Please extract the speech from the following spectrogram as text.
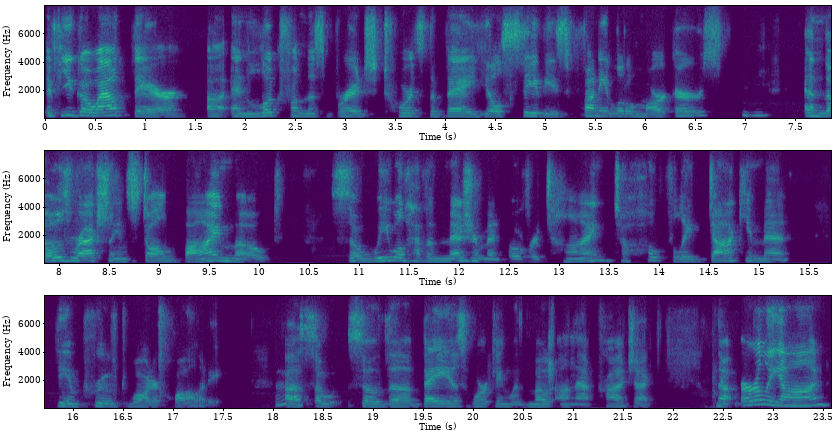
if you go out there uh, and look from this bridge towards the bay, you'll see these funny little markers. Mm-hmm. And those were actually installed by Mote. So we will have a measurement over time to hopefully document the improved water quality. Uh, so, so the Bay is working with Mote on that project. Now, early on,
